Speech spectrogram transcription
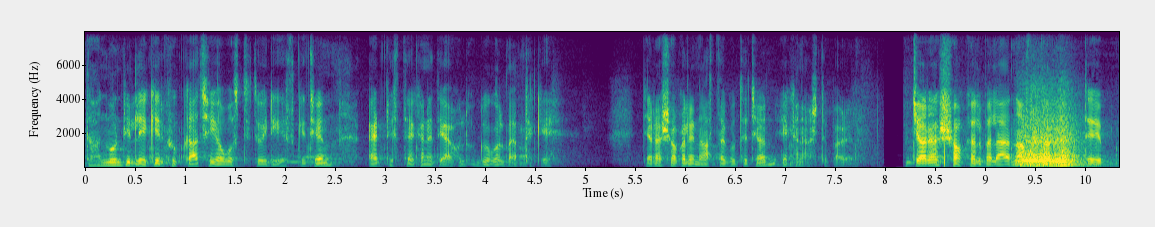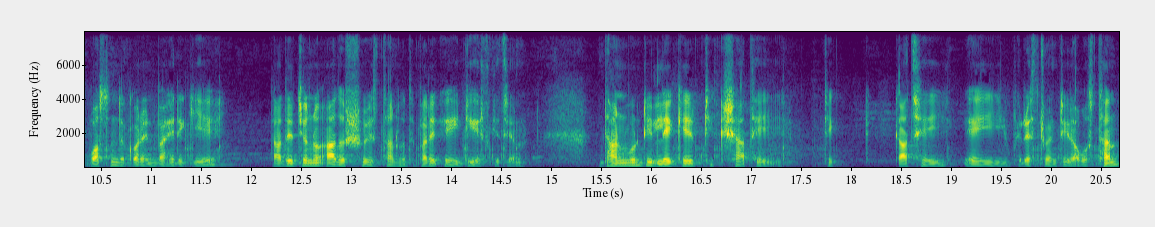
ধানমন্ডি লেকের খুব কাছেই অবস্থিত এই ডিএস কিচেন। অ্যাড্রেসটা এখানে দেওয়া হলো গুগল ম্যাপ থেকে। যারা সকালে নাস্তা করতে চান, এখানে আসতে পারেন। যারা সকালবেলা নাস্তা করতে পছন্দ করেন বাইরে গিয়ে, তাদের জন্য আদর্শ স্থান হতে পারে এই ডিএস কিচেন। ধানমন্ডি লেকের ঠিক সাথেই, ঠিক কাছেই এই রেস্টুরেন্টটির অবস্থান।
